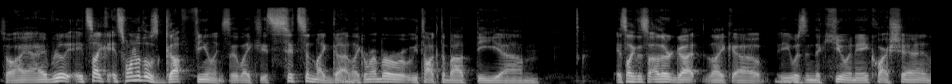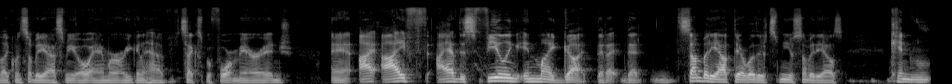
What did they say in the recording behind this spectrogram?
So I, I really, it's like it's one of those gut feelings. It, like it sits in my gut. Like remember we talked about the, um, it's like this other gut. Like uh, it was in the Q and A question. Like when somebody asked me, "Oh, Amer, are you gonna have sex before marriage?" And I, I, f- I have this feeling in my gut that I, that somebody out there, whether it's me or somebody else, can r-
